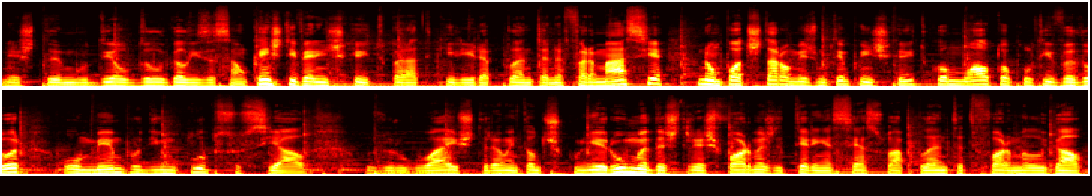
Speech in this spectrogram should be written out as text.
neste modelo de legalização. Quem estiver inscrito para adquirir a planta na farmácia não pode estar ao mesmo tempo inscrito como autocultivador ou membro de um clube social. Os uruguaios terão então de escolher uma das três formas de terem acesso à planta de forma legal.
